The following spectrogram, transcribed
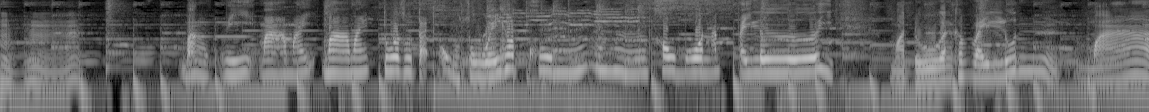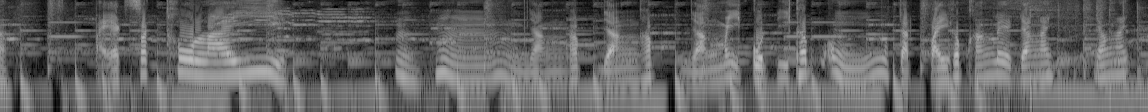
อือหือบังนี้มาไหมมาไหมตัวสุดท้ายโอ้สวยครับผมอื้อหือเข้าโบนัสไปเลย มาดูกันครับวัยรุ่น มา แตกสักเท่าไหร่อือหือยังครับยังครับ ยังไม่กดอีกครับอือจัดไปครับครั้งแรกยังไง ยังไงอืม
